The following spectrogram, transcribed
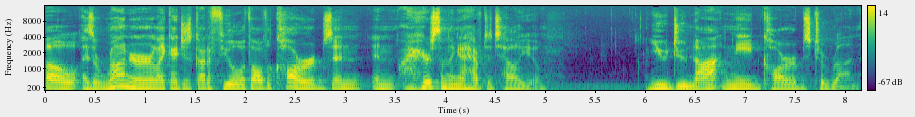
oh, as a runner, like I just got to fuel with all the carbs. And and here's something I have to tell you: you do not need carbs to run.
